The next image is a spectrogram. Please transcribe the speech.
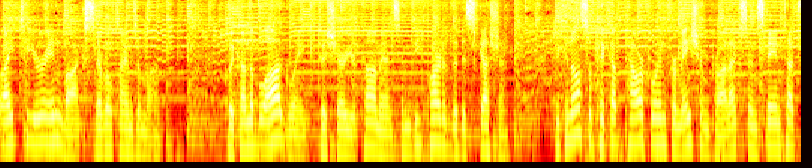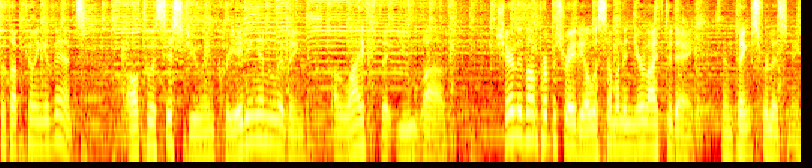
right to your inbox several times a month. Click on the blog link to share your comments and be part of the discussion. You can also pick up powerful information products and stay in touch with upcoming events, all to assist you in creating and living a life that you love. Share Live on Purpose Radio with someone in your life today, and thanks for listening.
